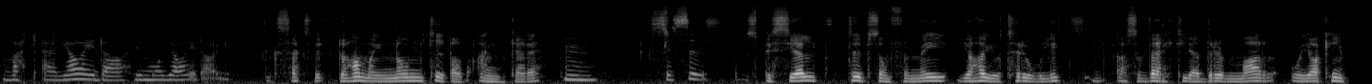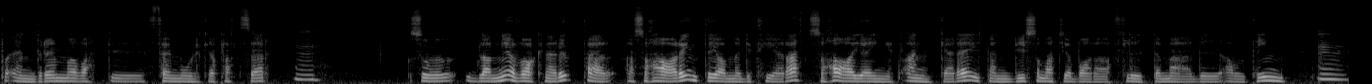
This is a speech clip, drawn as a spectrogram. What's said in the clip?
vart är jag idag, hur mår jag idag? Exakt, för då har man ju någon typ av ankare. Mm. Precis. Speciellt typ som för mig, jag har ju otroligt alltså verkliga drömmar och jag kan ju på en dröm ha varit i fem olika platser. Mm. Så ibland när jag vaknar upp här, alltså har inte jag mediterat så har jag inget ankare utan det är som att jag bara flyter med i allting. Mm.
